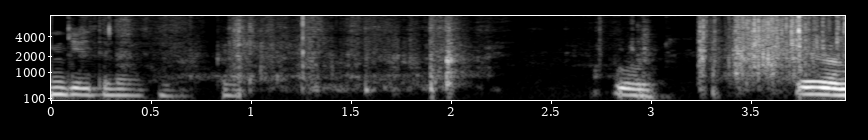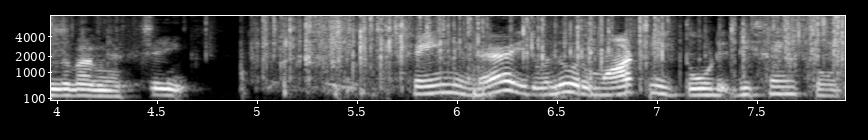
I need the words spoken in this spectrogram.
இங்கே இதில் இது வந்து பாருங்க செயின் செயின் இல்லை இது வந்து ஒரு மாட்டில் தோடு டிசைன் தோடு.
